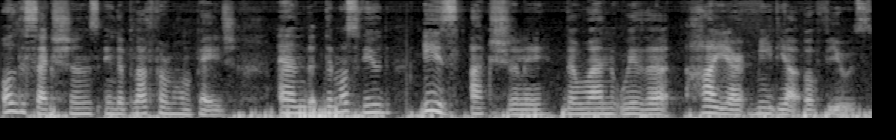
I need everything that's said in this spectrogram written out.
all the sections in the platform homepage, and the most viewed is actually the one with the higher media of views.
